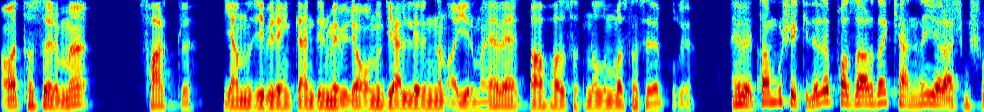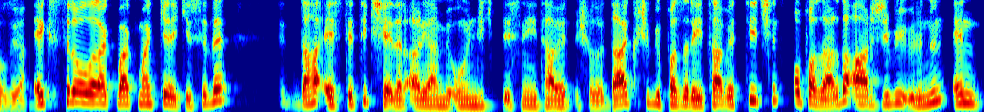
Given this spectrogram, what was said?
ama tasarımı farklı. Yalnızca bir renklendirme bile onu diğerlerinden ayırmaya ve daha fazla satın alınmasına sebep oluyor. Evet tam bu şekilde de pazarda kendine yer açmış oluyor. Ekstra olarak bakmak gerekirse de daha estetik şeyler arayan bir oyuncu kitlesine hitap etmiş oluyor. Daha küçük bir pazara hitap ettiği için o pazarda RGB ürünün en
